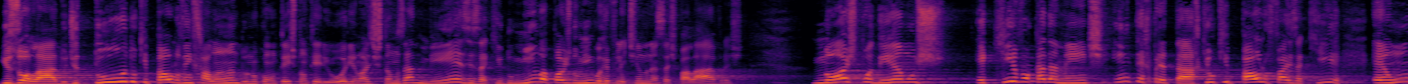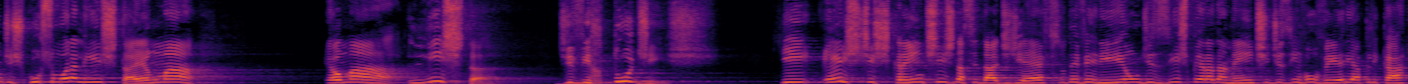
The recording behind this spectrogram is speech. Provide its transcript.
isolado de tudo que Paulo vem falando no contexto anterior, e nós estamos há meses aqui, domingo após domingo, refletindo nessas palavras, nós podemos equivocadamente interpretar que o que Paulo faz aqui é um discurso moralista, é uma, é uma lista de virtudes que estes crentes da cidade de Éfeso deveriam desesperadamente desenvolver e aplicar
